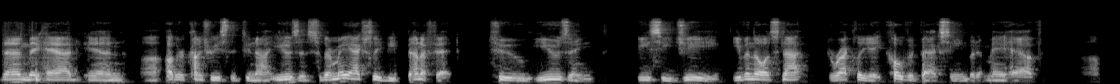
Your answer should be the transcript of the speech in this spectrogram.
than they had in uh, other countries that do not use it. So there may actually be benefit to using BCG, even though it's not directly a COVID vaccine, but it may have um,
